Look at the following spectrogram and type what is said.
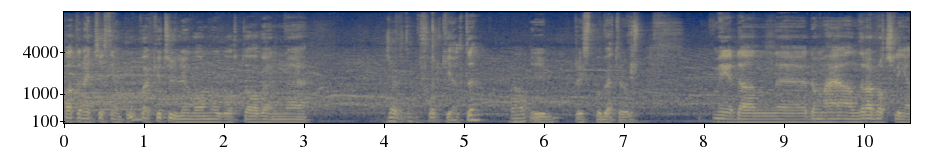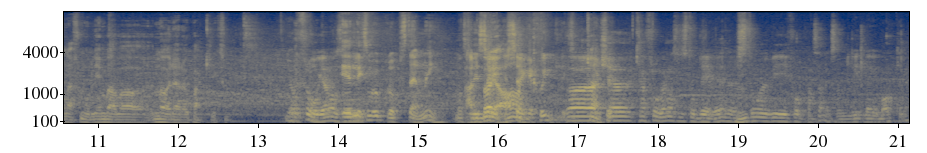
För att den här Christian Bo verkar tydligen vara något av en eh, Hjälte. folkhjälte. Ja. I brist på bättre ord. Medan eh, de här andra brottslingarna förmodligen bara var mördare och pack liksom. Jag frågar någon som... Är det liksom upploppsstämning? Måste Ja, vi söka, ja. söka skydd liksom? Vad- kanske. Kan, jag- kan fråga någon som står bredvid? Eller står vi i folkmassan liksom? Lite längre bak eller?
